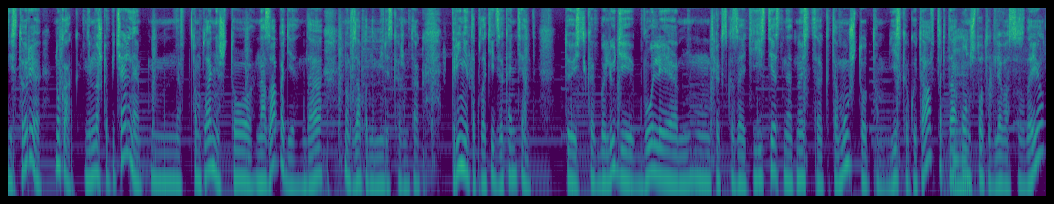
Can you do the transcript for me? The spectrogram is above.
история, ну как, немножко печальная, в том плане, что на Западе, да, ну, в западном мире, скажем так, принято платить за контент. То есть, как бы люди более, как сказать, естественно относятся к тому, что там есть какой-то автор, да, mm-hmm. он что-то для вас создает,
